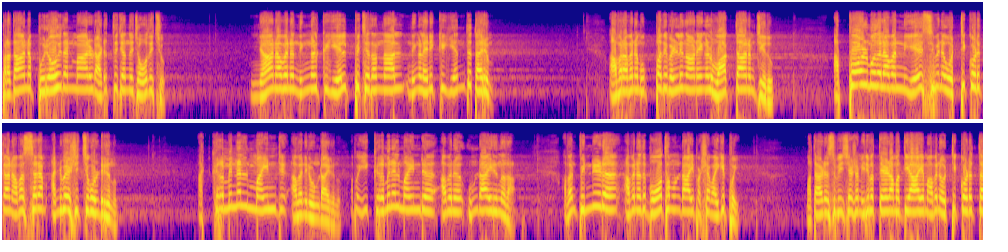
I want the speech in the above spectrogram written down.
പ്രധാന പുരോഹിതന്മാരുടെ അടുത്ത് ചെന്ന് ചോദിച്ചു ഞാൻ അവനെ നിങ്ങൾക്ക് ഏൽപ്പിച്ചു തന്നാൽ നിങ്ങൾ എനിക്ക് എന്ത് തരും? അവർ അവനെ മുപ്പത് വെള്ളി നാണയങ്ങൾ വാഗ്ദാനം ചെയ്തു. അപ്പോൾ മുതൽ അവൻ യേശുവിനെ ഒറ്റിക്കൊടുക്കാൻ അവസരം അന്വേഷിച്ചു കൊണ്ടിരുന്നു ആ ക്രിമിനൽ മൈൻഡ് അവനിലുണ്ടായിരുന്നു. അപ്പോൾ ഈ ക്രിമിനൽ മൈൻഡ് അവന് ഉണ്ടായിരുന്നതാ. അവൻ പിന്നീട് അവനത് ബോധമുണ്ടായി പക്ഷെ വൈകിപ്പോയി. മത്തായുടെ സുവിശേഷം ഇരുപത്തേഴാം അധ്യായം അവൻ ഒറ്റിക്കൊടുത്ത്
